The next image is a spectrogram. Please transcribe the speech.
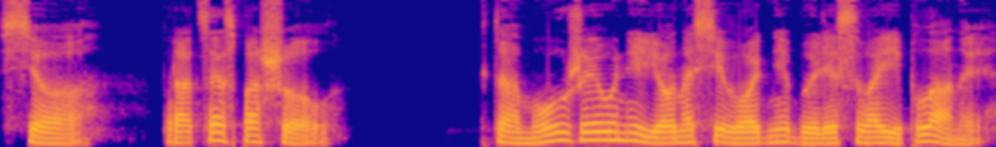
Все, процесс пошел. К тому же у нее на сегодня были свои планы.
